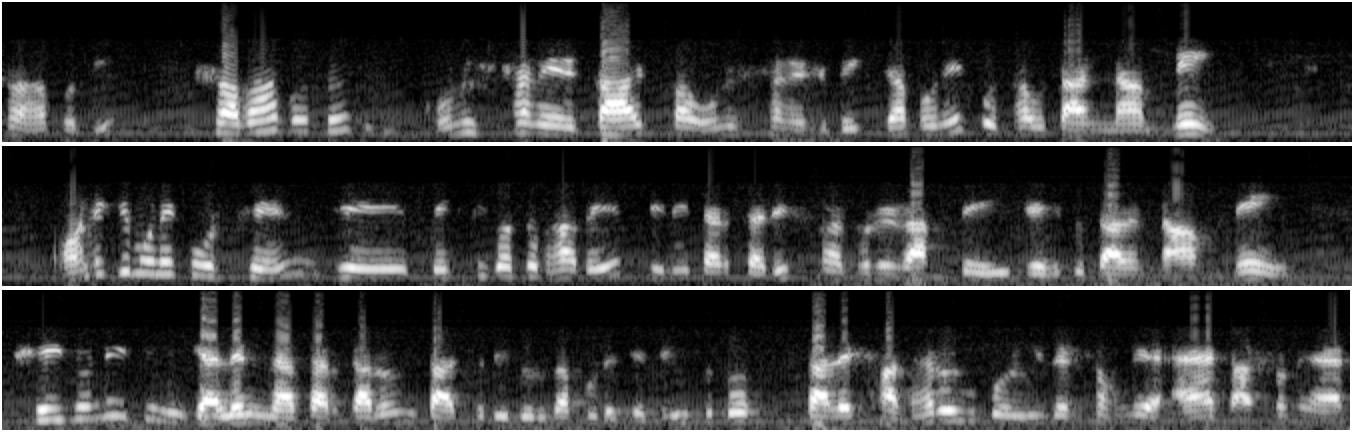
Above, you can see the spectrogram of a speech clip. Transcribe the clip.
সভাপতি স্বভাবত অনুষ্ঠানের কার্ড বা অনুষ্ঠানের বিজ্ঞাপনে কোথাও তার নাম নেই। অনেকে মনে করছেন যে ব্যক্তিগতভাবে তিনি তার কারিশমা ধরে রাখতেই যেহেতু তার নাম নেই, সেই জন্যই তিনি গেলেন না। তার কারণ তার যদি দুর্গাপুরে যেতেই হতো, তাহলে সাধারণ কর্মীদের সঙ্গে এক আসনে, এক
